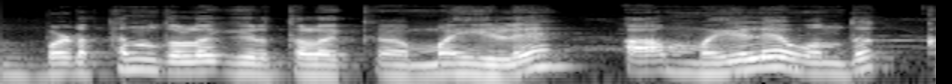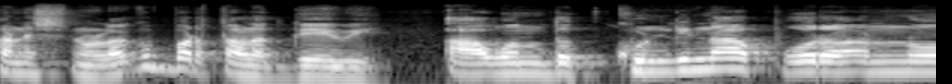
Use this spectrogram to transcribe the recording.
ಬಡತನದೊಳಗೆ ಇರ್ತಾಳೆ ಕ ಮಹಿಳೆ, ಆ ಮಹಿಳೆ ಒಂದು ಕನಸಿನೊಳಗೆ ಬರ್ತಾಳೆ ದೇವಿ. ಆ ಒಂದು ಕುಂಡಿನಾಪುರ ಅನ್ನೋ,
